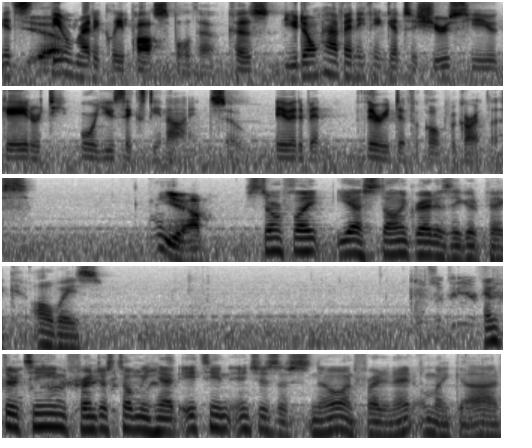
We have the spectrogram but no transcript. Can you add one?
It's Yeah. theoretically possible though, because you don't have anything against a Shirsu Gate or T- or U69, so it would have been very difficult regardless. Yeah. Stormflight, yes, Stalingrad is a good pick, always. M13, friend just told me he had 18 inches of snow on Friday night. Oh my god.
